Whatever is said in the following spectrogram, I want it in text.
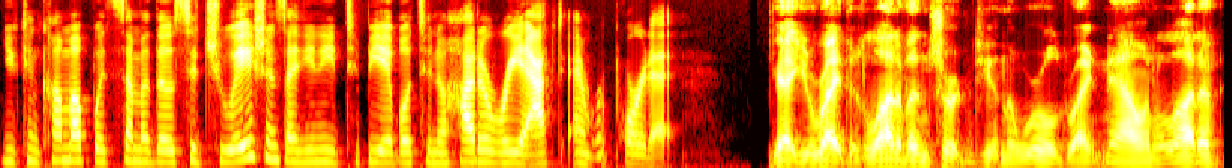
You can come up with some of those situations and you need to be able to know how to react and report it. Yeah, you're right. There's a lot of uncertainty in the world right now and a lot of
